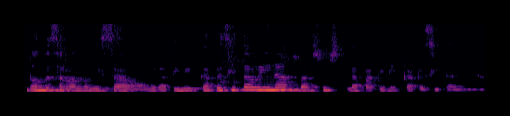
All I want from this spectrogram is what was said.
donde se randomizaba negatinib capecitabina versus la patinib capecitabina.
